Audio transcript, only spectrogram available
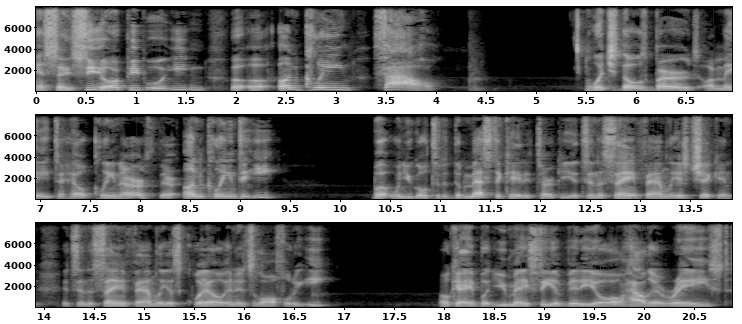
and say, see, our people are eating uh, uh, unclean fowl, which those birds are made to help clean the earth. They're unclean to eat. But when you go to the domesticated turkey, it's in the same family as chicken, it's in the same family as quail, and it's lawful to eat. Okay, but you may see a video on how they're raised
